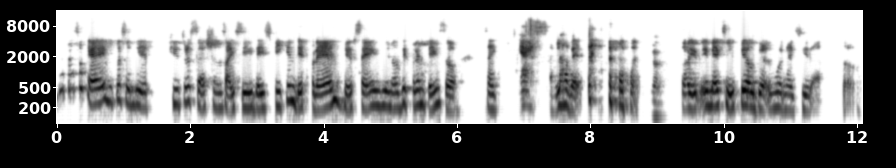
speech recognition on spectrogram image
that's okay. Because in the future sessions, I see they speak in different, they're saying, you know, different things. So it's like, yes, I love it. yeah. So it, it makes me feel good when I see that. So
